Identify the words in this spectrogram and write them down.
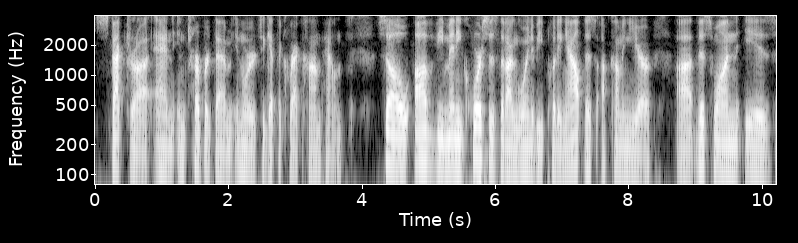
spectra and interpret them in order to get the correct compound. So of the many courses that I'm going to be putting out this upcoming year, uh, this one is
